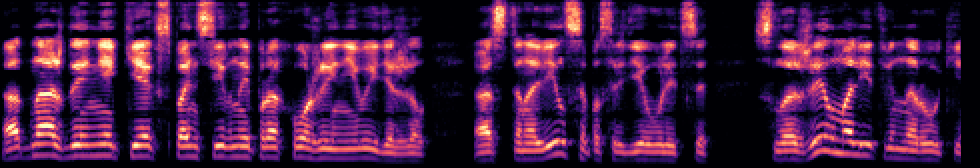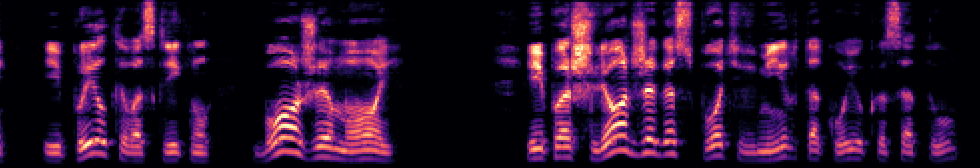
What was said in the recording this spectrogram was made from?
Однажды некий экспансивный прохожий не выдержал, остановился посреди улицы, сложил молитвенно руки и пылко воскликнул «Боже мой!» И пошлет же Господь в мир такую красоту.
